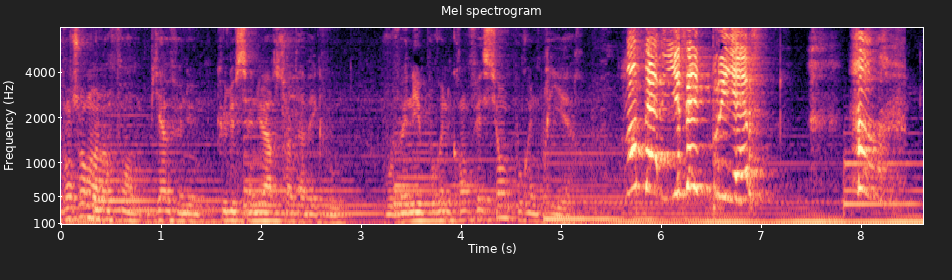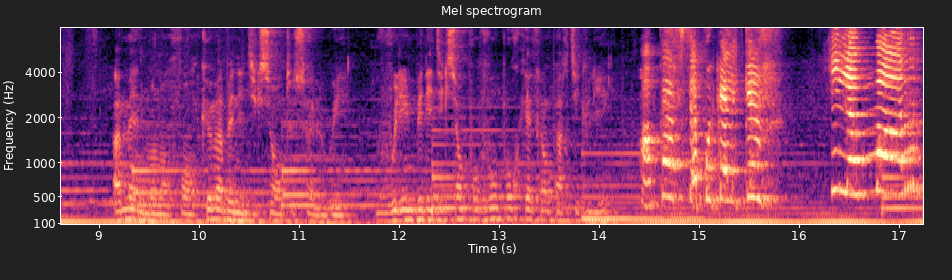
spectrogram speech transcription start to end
bonjour mon enfant, bienvenue. Que le Seigneur soit avec vous. Vous venez pour une confession, pour une prière? Mon père, j'ai fait une prière. Amen mon enfant, que ma bénédiction te soit louée. Vous voulez une bénédiction pour vous, pour quelqu'un en particulier? Mon père, c'est pour quelqu'un. Il est mort.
